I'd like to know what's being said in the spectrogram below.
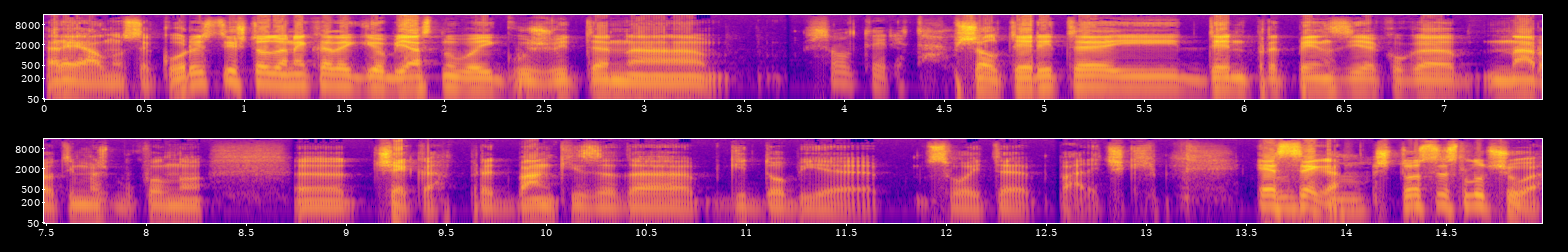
реално се користи, што до некаде ги објаснува и гужвите на Шалтерите. шалтерите и ден пред пензија кога народ имаш буквално е, чека пред банки за да ги добие своите парички. Е сега, што се случува?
